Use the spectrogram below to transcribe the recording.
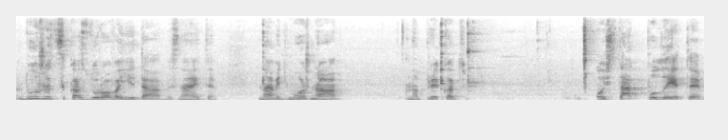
Дуже така здорова їда, ви знаєте. Навіть можна, наприклад, ось так полити м,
